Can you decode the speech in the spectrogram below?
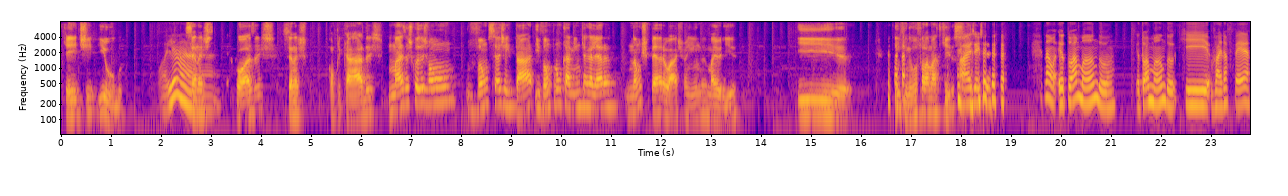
Kate e Hugo. Olha! Cenas nervosas, cenas complicadas, mas as coisas vão vão se ajeitar e vão para um caminho que a galera não espera, eu acho ainda, a maioria. E enfim, não vou falar mais do que isso. Ai, gente. não, eu tô amando. Eu tô amando que vai na fé.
